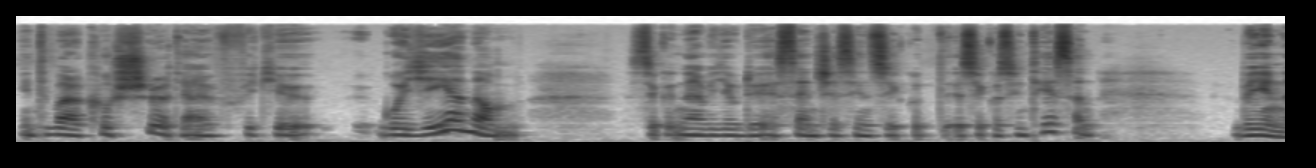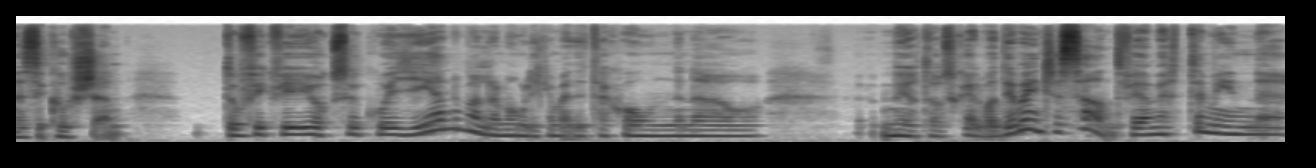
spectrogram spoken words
inte bara kurser utan jag fick ju gå igenom när vi gjorde Essentials in psykosyntesen, begynnelsekursen. Då fick vi ju också gå igenom alla de olika meditationerna och möta oss själva. Det var intressant för jag mötte min eh,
